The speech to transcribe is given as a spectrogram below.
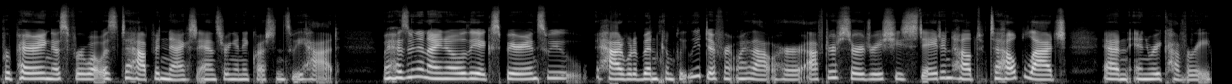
preparing us for what was to happen next, answering any questions we had. My husband and I know the experience we had would have been completely different without her. After surgery, she stayed and helped to help Latch and in recovery.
